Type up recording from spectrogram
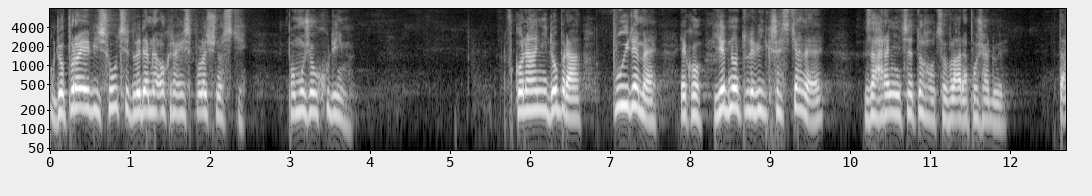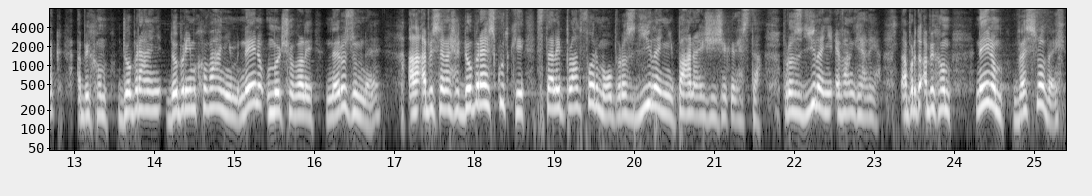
kdo projeví soucit lidem na okraji společnosti, pomůžou chudým. V konání dobra půjdeme jako jednotliví křesťané za hranice toho, co vláda požaduje tak, abychom dobrá, dobrým chováním nejen umlčovali nerozumné, ale aby se naše dobré skutky staly platformou pro sdílení Pána Ježíše Krista, pro sdílení Evangelia. A proto, abychom nejenom ve slovech,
